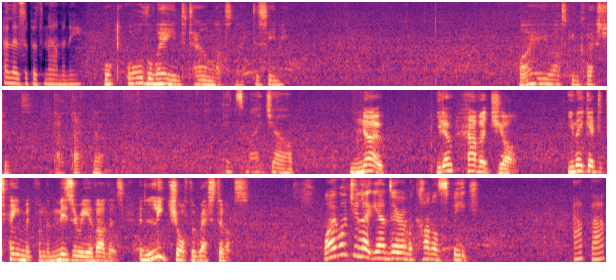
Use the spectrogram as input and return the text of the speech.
Elizabeth Namony. walked all the way into town last night to see me. Why are you asking questions about that man? It's my job. No! You don't have a job. You may get detainment from the misery of others and leech off the rest of us. Why won't you let Yandera McConnell speak? At that,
